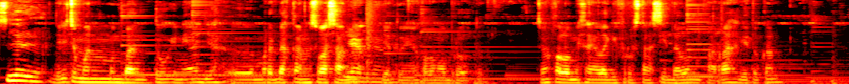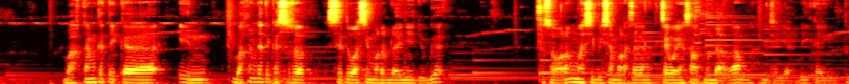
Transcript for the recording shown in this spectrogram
Iya, iya. jadi cuman membantu ini aja eh, meredakan suasana Iya, benar. jatuhnya kalau ngobrol tuh cuma kalau misalnya lagi frustasi down parah gitu kan bahkan ketika in bahkan ketika sesuatu situasi meredanya juga seseorang masih bisa merasakan kecewa yang sangat mendalam bisa jadi kayak gitu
